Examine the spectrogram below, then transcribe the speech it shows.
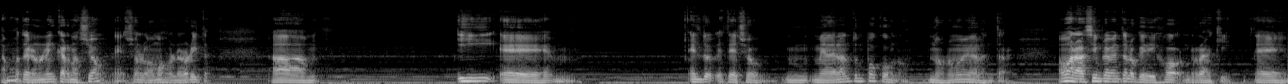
vamos a tener una encarnación, eso lo vamos a hablar ahorita. y eh, de hecho, ¿me adelanto un poco o no? No, no me voy a adelantar. Vamos a hablar simplemente lo que dijo Raki. Eh,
